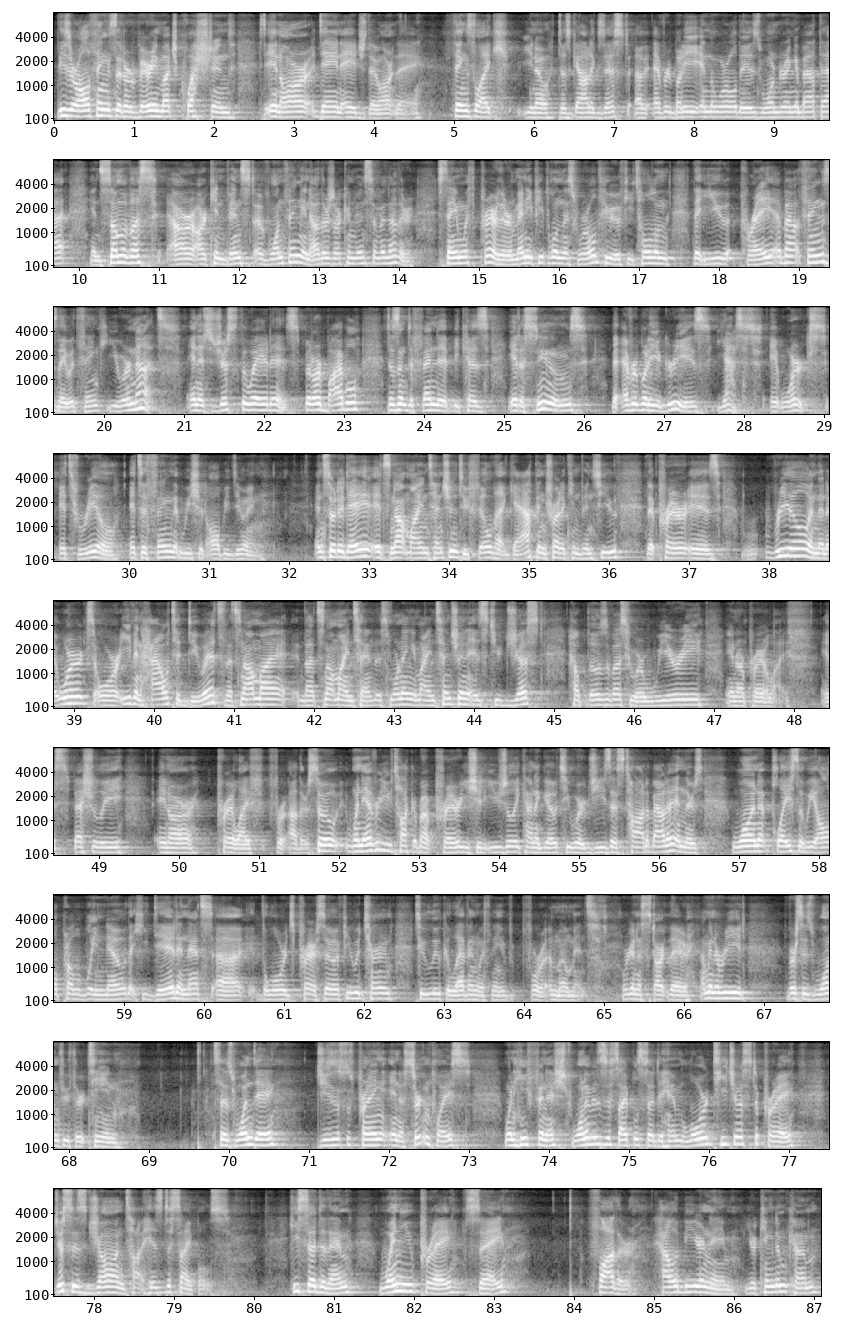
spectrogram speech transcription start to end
These are all things that are very much questioned in our day and age, though, aren't they? Things like you know, does God exist? Uh, everybody in the world is wondering about that. And some of us are, are convinced of one thing, and others are convinced of another. Same with prayer. There are many people in this world who, if you told them that you pray about things, they would think you are nuts. And it's just the way it is. But our Bible doesn't defend it because it assumes that everybody agrees yes, it works, it's real, it's a thing that we should all be doing. And so today, it's not my intention to fill that gap and try to convince you that prayer is real and that it works or even how to do it. That's not my, that's not my intent this morning. And my intention is to just help those of us who are weary in our prayer life, especially in our prayer life for others. So, whenever you talk about prayer, you should usually kind of go to where Jesus taught about it. And there's one place that we all probably know that he did, and that's uh, the Lord's Prayer. So if you would turn to Luke 11 with me for a moment, we're going to start there. I'm going to read verses 1 through 13. It says, One day, Jesus was praying in a certain place. When he finished, one of his disciples said to him, Lord, teach us to pray, just as John taught his disciples. He said to them, When you pray, say, Father, Hallowed be your name, your kingdom come.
